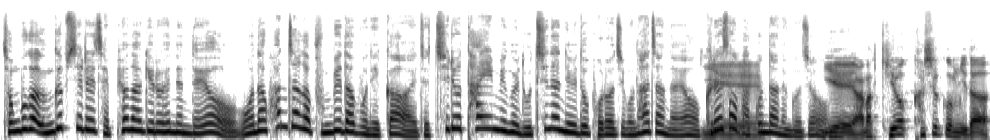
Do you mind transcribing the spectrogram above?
정부가 응급실을 재편하기로 했는데요. 워낙 환자가 붐비다 보니까 이제 치료 타이밍을 놓치는 일도 벌어지곤 하잖아요. 그래서 예. 바꾼다는 거죠. 예, 아마 기억하실 겁니다.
